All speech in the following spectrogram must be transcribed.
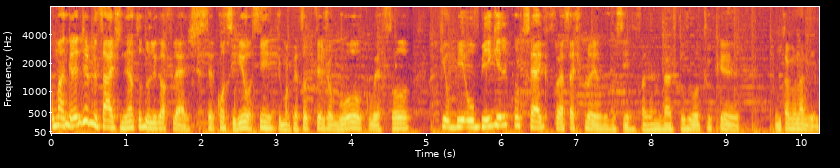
uma grande amizade dentro do League of Legends. Você conseguiu, assim, de uma pessoa que você jogou, conversou. Que o, Bi- o Big ele consegue fazer essas proezas, assim, de fazer amizade com os outros que nunca viu na vida.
